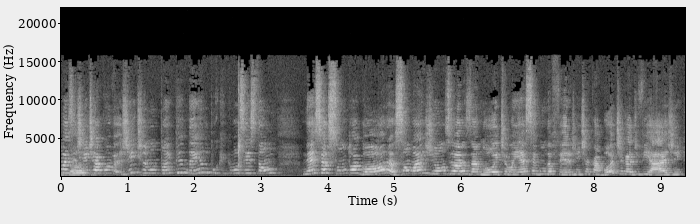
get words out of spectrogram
mas Então, a gente já conver... Gente, eu não tô entendendo por que, que vocês estão nesse assunto agora. São mais de 11 horas da noite, amanhã é segunda-feira, a gente acabou de chegar de viagem.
